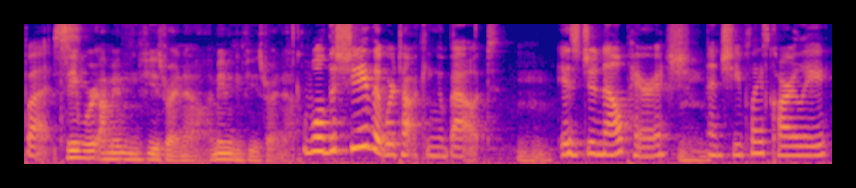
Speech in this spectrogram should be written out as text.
But See, we're, I'm even confused right now. I'm even confused right now. Well, the she that we're talking about Mm-hmm. is Janel Parrish, and she plays Carly.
